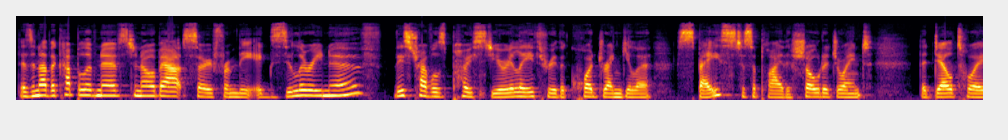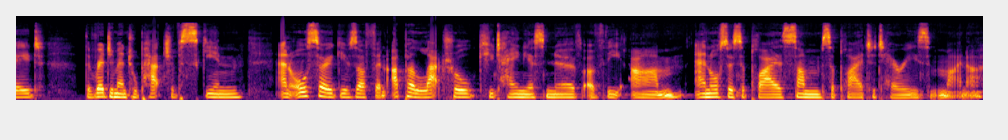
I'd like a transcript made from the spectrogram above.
There's another couple of nerves to know about. So, from the axillary nerve, this travels posteriorly through the quadrangular space to supply the shoulder joint, the deltoid, the regimental patch of skin, and also gives off an upper lateral cutaneous nerve of the arm and also supplies some supply to teres minor.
